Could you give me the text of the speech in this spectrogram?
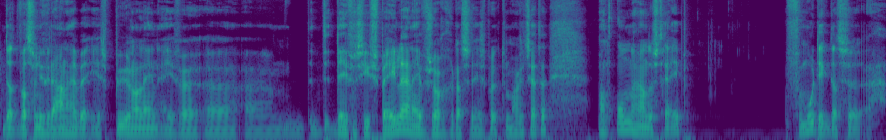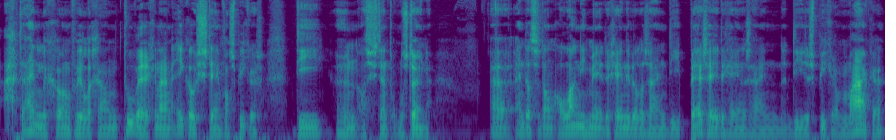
dat wat ze nu gedaan hebben is puur en alleen even eh, ehm, defensief spelen en even zorgen dat ze deze producten op de markt zetten. Want onderaan de streep vermoed ik dat ze uiteindelijk gewoon willen gaan toewerken naar een ecosysteem van speakers die hun assistent ondersteunen. Eh, en dat ze dan al lang niet meer degene willen zijn die per se degene zijn die de speaker maken.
